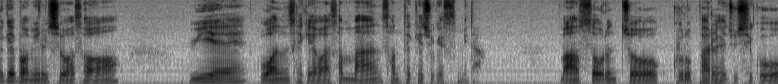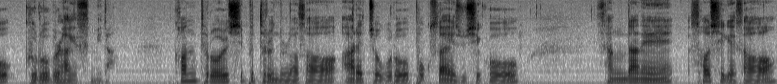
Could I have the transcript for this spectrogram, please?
크게 범위를 씌워서 위에 원 3개와 선만 선택해 주겠습니다. 마우스 오른쪽 그룹화를 해주시고 그룹을 하겠습니다. 컨트롤 시프트를 눌러서 아래쪽으로 복사해 주시고 상단의 서식에서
